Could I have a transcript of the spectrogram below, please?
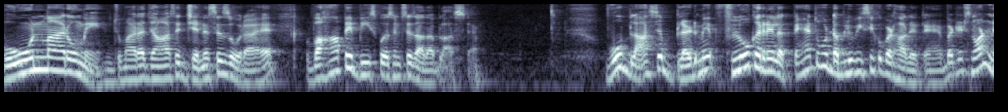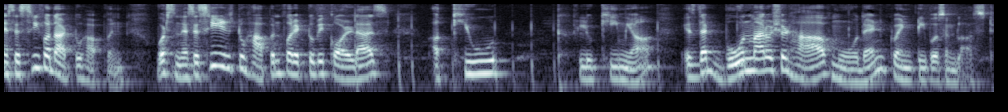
bone marrow में जो हमारा जहाँ से genesis हो रहा है वहाँ पे 20 परसेंट से ज़्यादा blast है वो ब्लास्ट जब ब्लड में फ्लो करने लगते हैं तो वो डब्ल्यूबीसी को बढ़ा देते हैं but it's not necessary for that to happen what's necessary is to happen for it to be called as acute leukemia is that bone marrow should have more than 20% blast.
